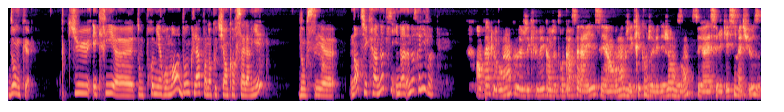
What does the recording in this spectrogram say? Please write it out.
Donc, tu écris euh, ton premier roman, donc là, pendant que tu es encore salarié. Donc c'est... Euh... Non, tu écris un autre, un autre livre en fait, le roman que j'écrivais quand j'étais encore salarié, c'est un roman que j'ai écrit quand j'avais déjà 11 ans. C'est la série Casey Matthews.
